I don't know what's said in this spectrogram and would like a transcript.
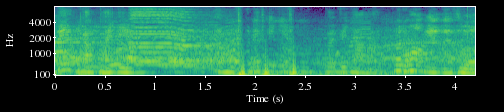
แม่กัดไทยเองไม่เป็นหยังไม่เป็นยังอะมันห้องยังอะสัว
